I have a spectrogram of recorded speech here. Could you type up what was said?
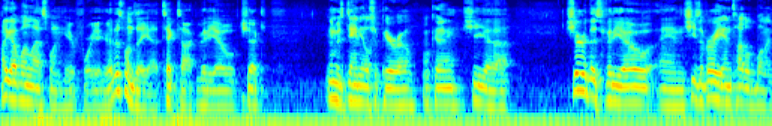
I got one last one here for you. Here, this one's a uh, TikTok video chick. name is Danielle Shapiro. Okay, she uh, shared this video, and she's a very entitled woman.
